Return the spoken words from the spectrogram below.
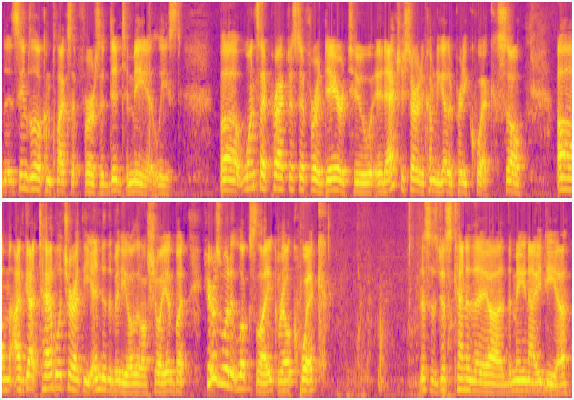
it seems a little complex at first. It did to me, at least. But once I practiced it for a day or two, it actually started to come together pretty quick. So um, I've got tablature at the end of the video that I'll show you, but here's what it looks like real quick. This is just kind of the, uh, the main idea.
